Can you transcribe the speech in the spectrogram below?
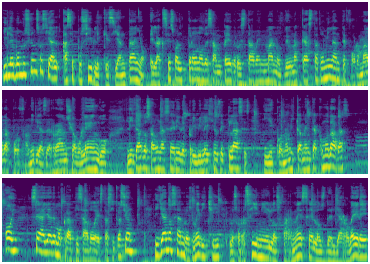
y la evolución social hace posible que si antaño el acceso al trono de San Pedro estaba en manos de una casta dominante formada por familias de rancio abolengo, ligados a una serie de privilegios de clases y económicamente acomodadas, hoy se haya democratizado esta situación. Y ya no sean los Medici, los Orsini, los Farnese, los del Rovere,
